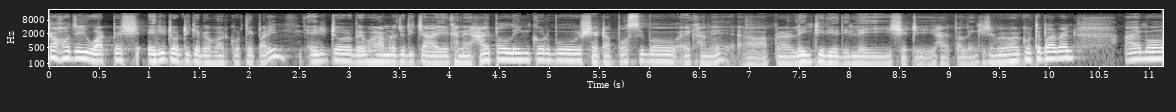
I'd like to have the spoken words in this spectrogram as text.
সহজেই ওয়ার্ডপ্রেস এডিটরটিকে ব্যবহার করতে পারি। এডিটর ব্যবহার আমরা যদি চাই, এখানে হাইপার লিঙ্ক করব, সেটা পসিবল এখানে আপনার লিঙ্কটি দিয়ে দিলেই সেটি হাইপার লিঙ্ক হিসেবে ব্যবহার করতে পারবেন। এবং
